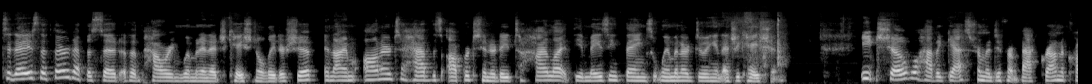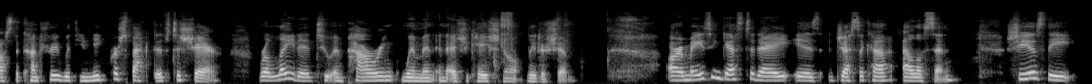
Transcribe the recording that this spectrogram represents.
Today is the third episode of Empowering Women in Educational Leadership, and I'm honored to have this opportunity to highlight the amazing things women are doing in education. Each show will have a guest from a different background across the country with unique perspectives to share related to empowering women in educational leadership. Our amazing guest today is Jessica Ellison. She is the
